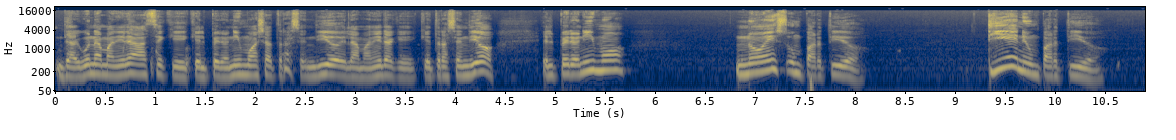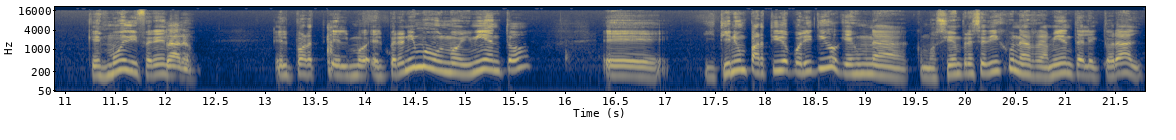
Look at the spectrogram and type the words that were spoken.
de alguna manera hace que, el peronismo haya trascendido de la manera que, que trascendió. El peronismo no es un partido, tiene un partido, que es muy diferente. Claro. El, el, peronismo es un movimiento eh, y tiene un partido político que es una, como siempre se dijo, una herramienta electoral,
